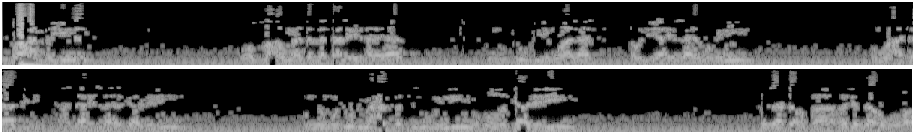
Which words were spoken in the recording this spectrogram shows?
ايضاحا بينا ووضحوا ما دلت عليه الآيات من وجوب موالاه أولياء الله المؤمنين ومعاداة أعداء الله الكافرين. ومن وجوب محبة المؤمنين وبغض الكافرين. فزادهم فجزاهم الله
